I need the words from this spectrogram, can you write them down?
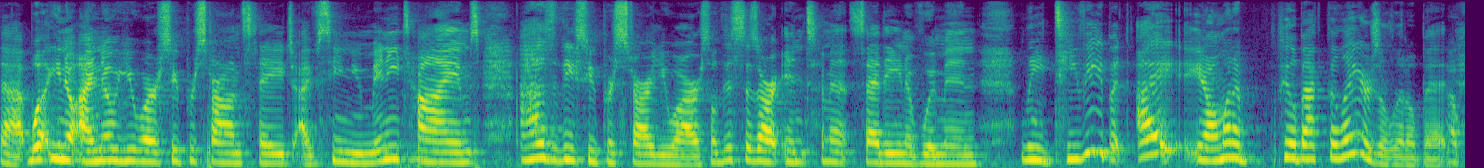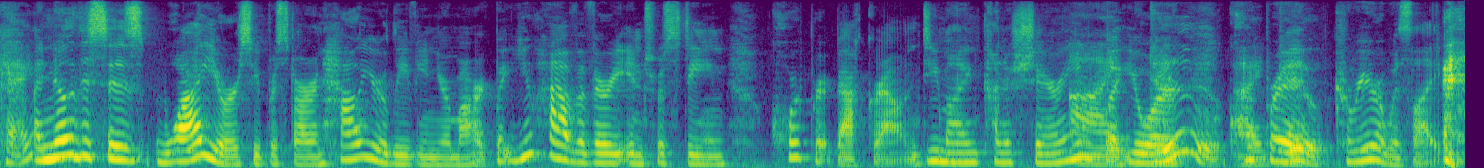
that. Well, you know, I know you are a superstar on stage. I've seen you many times as the superstar you are. So this is our intimate setting of women lead TV. But I, you know, I want to peel back the layers a little bit. Okay. I know this is why you're a superstar and how you're leaving your mark. But you have a very interesting corporate background. Do you mind kind of sharing I what your do. Corporate career was like?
